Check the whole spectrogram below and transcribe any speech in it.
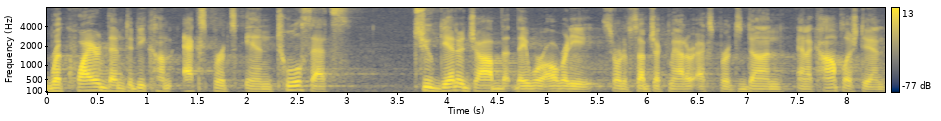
required them to become experts in tool sets to get a job that they were already sort of subject matter experts done and accomplished in.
